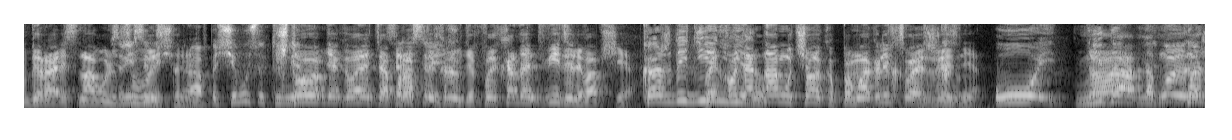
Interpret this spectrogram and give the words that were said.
собирались на улицу Сергей выставить. а почему все-таки... Что вы мне говорите о Сергей простых Сергеевич, людях? Вы их когда-нибудь видели вообще? Каждый день Вы хоть вижу. одному человеку помогли в своей жизни? Ой, Да. недавно, Ну каждый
